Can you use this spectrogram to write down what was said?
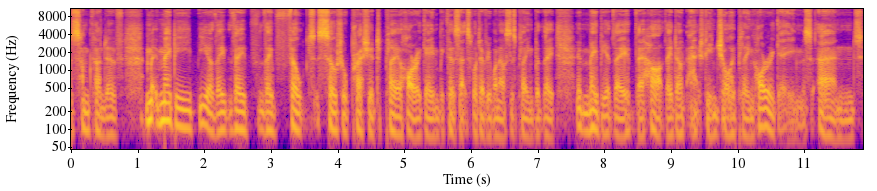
some kind of maybe you know they they they've felt social pressure to play a horror game because that's what everyone else is playing, but they maybe at their their heart they don't actually enjoy playing horror games, and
